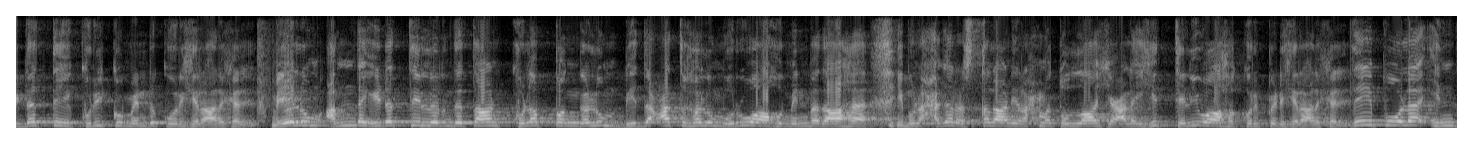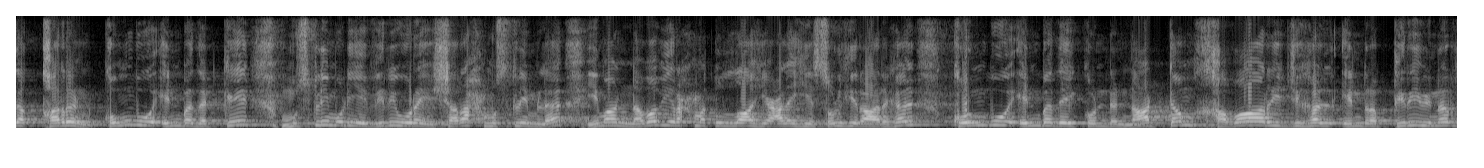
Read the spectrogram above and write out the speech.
இடத்தை குறிக்கும் என்று கூறுகிறார்கள். மேலும் அந்த இடத்திலிருந்து தான் குழப்பங்களும் பிதாத்துகளும் உருவாகும் என்பதாக இபுன் ஹஜர் அஸ்கலானி ரஹமத்துல்லாஹி அலஹி தெளிவாக குறிப்பிடுகிறார்கள். இதே போல இந்த கரண் கொம்பு என்பதற்கு முஸ்லிமுடைய விரிவுரை ஷரஹ் முஸ்லிம்ல இமான் நவவி ரஹமத்துல்லாஹி அலஹி சொல்கிறார்கள் கொம்பு என்பதை கொண்ட நாட்டம் ஹவாரிஜுகள் என்ற பிரிவினர்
